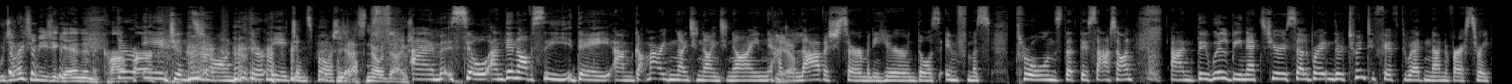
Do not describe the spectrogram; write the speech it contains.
would you like to meet again in a car They're park? agents, Sean. They're agents brought it Yes, up. no doubt. Um, so, and then obviously they um, got married in 1999, had Yeah. a lavish ceremony here in those infamous thrones that they sat on. And they will be next year celebrating their 25th wedding anniversary.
